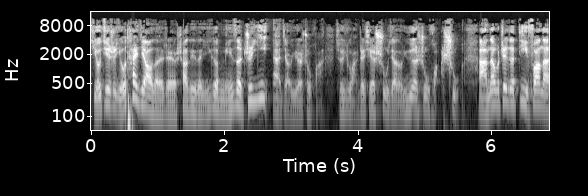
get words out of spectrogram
尤其是犹太教的这个上帝的一个名字之一啊，叫约书华，所以就管这些树叫做约书华树啊。那么这个地方呢，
